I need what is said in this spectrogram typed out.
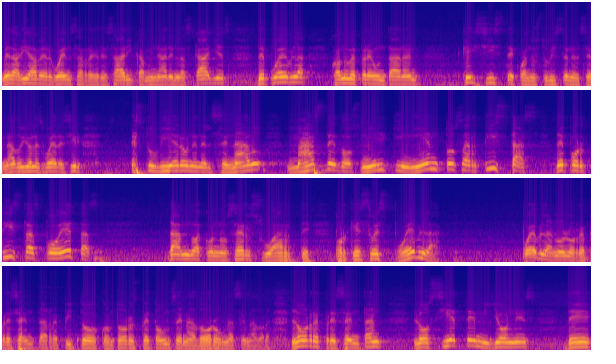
Me daría vergüenza regresar y caminar en las calles de Puebla cuando me preguntaran, ¿qué hiciste cuando estuviste en el Senado? Yo les voy a decir, estuvieron en el Senado más de 2.500 artistas, deportistas, poetas, dando a conocer su arte, porque eso es Puebla. Puebla no lo representa, repito, con todo respeto, a un senador o una senadora. Lo representan los 7 millones de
